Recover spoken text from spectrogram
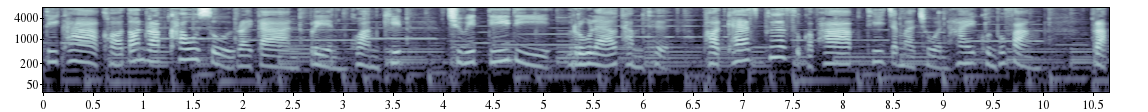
ัสดีค่ะ ขอต้อนรับเข้าสู่รายการเปลี่ยนความคิด ชีวิตดีดี รู้แล้วทำเถอะ พอดแคสต์เพื่อสุขภาพที่จะมาชวนให้คุณผู้ฟัง ปรับ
